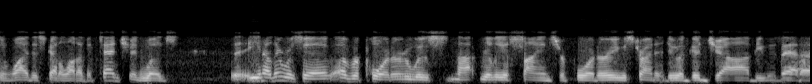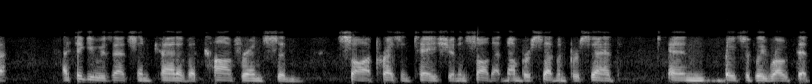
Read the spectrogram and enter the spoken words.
and why this got a lot of attention, was uh, you know, there was a, a reporter who was not really a science reporter. He was trying to do a good job. He was at a, I think he was at some kind of a conference and saw a presentation and saw that number 7% and basically wrote that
